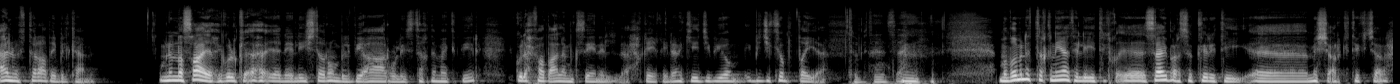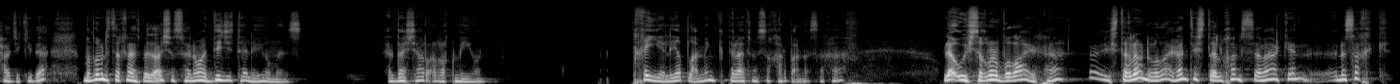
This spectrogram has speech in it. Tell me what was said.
عالم افتراضي بالكامل. من النصائح يقول لك يعني اللي يشتغلون بال VR واللي يستخدمها كثير يقول احفظ عالمك زين الحقيقي لأنك يجي بيوم بيجيك يوم تضيع. تبي تنسى. من ضمن التقنيات اللي cybersecurity mesh architecture حاجة كذا. من ضمن التقنيات بعد عشر سنوات digital humans البشر الرقميون. تخيل يطلع منك ثلاث نسخ أربع نسخ ها؟ لا ويشتغلون بوظائف ها؟ يشتغلون بوظائف. أنت تشتغل خمس أماكن نسخك.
